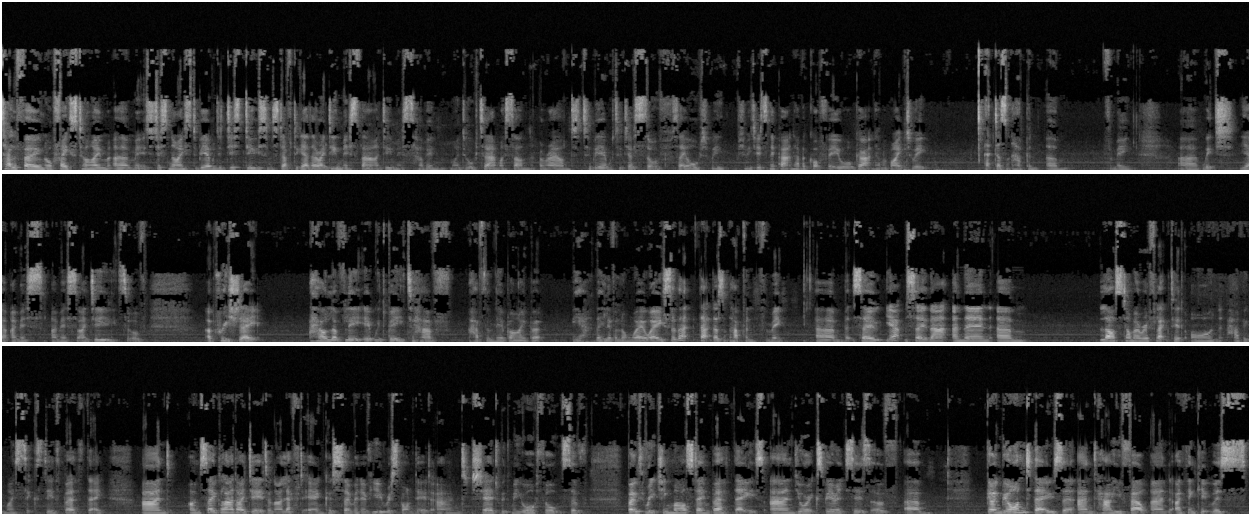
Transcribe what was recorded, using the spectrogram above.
telephone or FaceTime. Um, it's just nice to be able to just do some stuff together. I do miss that. I do miss having my daughter and my son around to be able to just sort of say, oh, should we, should we just nip out and have a coffee or go out and have a bite to eat? That doesn't happen um, for me, uh, which, yeah, I miss. I miss. I do sort of appreciate how lovely it would be to have have them nearby, but yeah, they live a long way away, so that that doesn't happen for me. Um, but so yeah, so that, and then um, last time I reflected on having my 60th birthday, and I'm so glad I did, and I left it in because so many of you responded and shared with me your thoughts of both reaching milestone birthdays and your experiences of um, going beyond those and how you felt. And I think it was,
